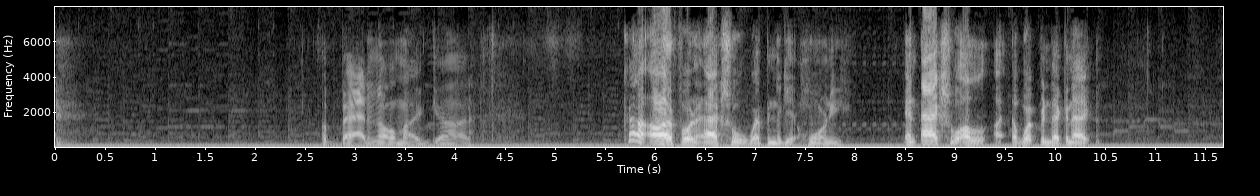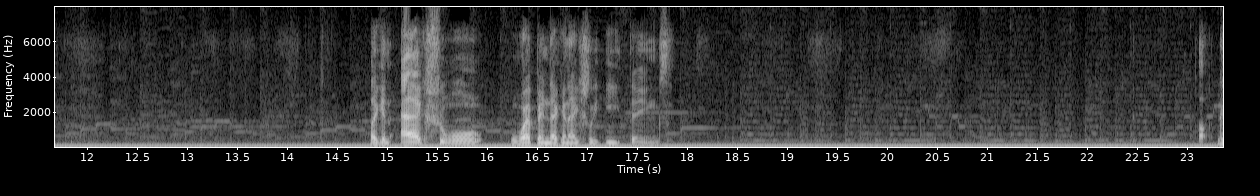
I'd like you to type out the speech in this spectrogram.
Abandon, oh my god. Kinda odd for an actual weapon to get horny. An actual, a, a weapon that can act like an actual weapon that can actually eat things.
